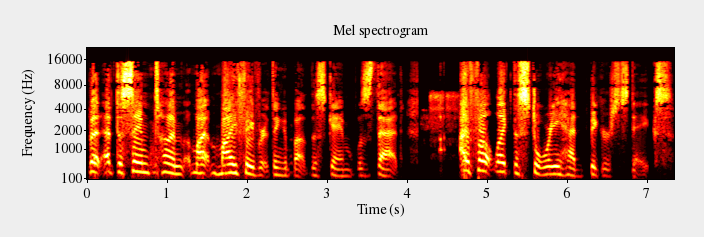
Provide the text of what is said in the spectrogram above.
but at the same time, my my favorite thing about this game was that I felt like the story had bigger stakes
